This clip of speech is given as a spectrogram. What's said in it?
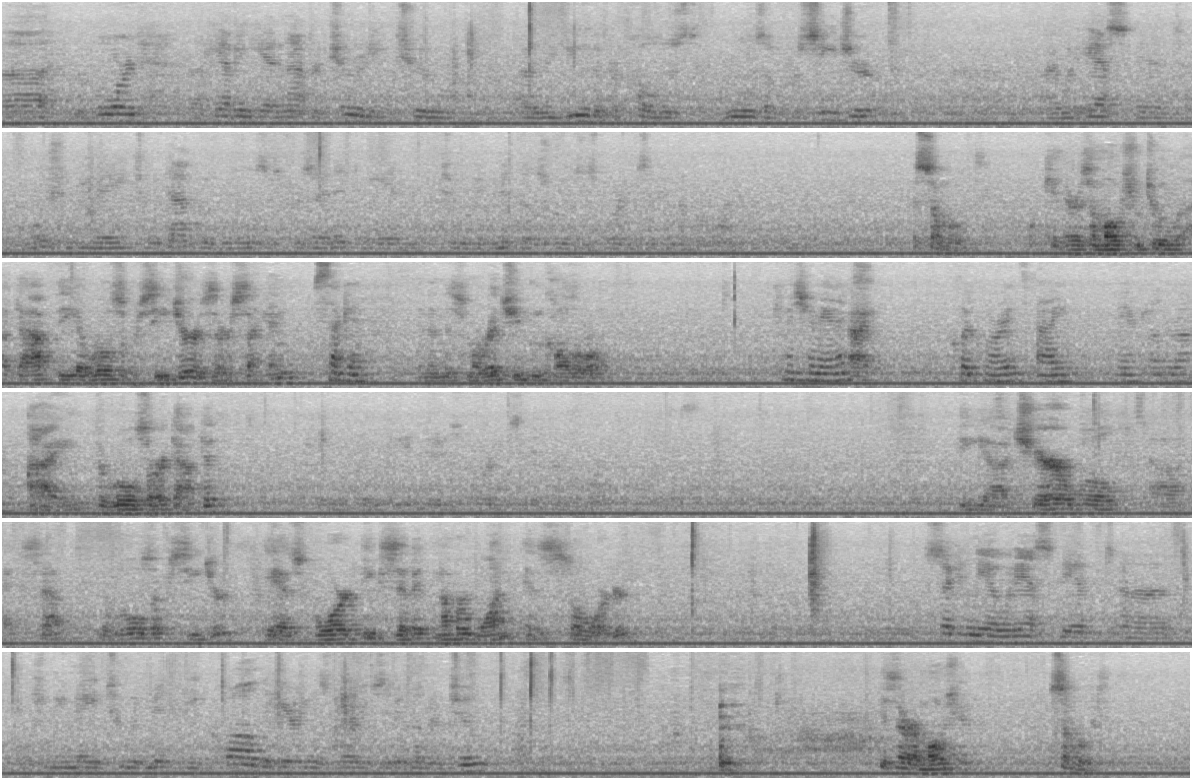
Uh, The board, uh, having had an opportunity to uh, review the proposed rules of procedure, I would ask that motion be made to adopt the rules as presented and to admit those rules as board exhibit number one. So moved. Okay, there is a motion to adopt the uh, rules of procedure. Is there a second? Second. And then Ms. Moritz, you can call the roll. Commissioner Mannix? Aye. Clerk Moritz? Aye. Mayor Calderone? Aye. The rules are adopted. And be admitted as board exhibit number one. The uh, chair will uh, accept the rules of procedure as board exhibit number one is so ordered. Secondly, I would ask that uh, motion be made to admit the call the hearing as board exhibit number two. Is there a motion? So moved.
